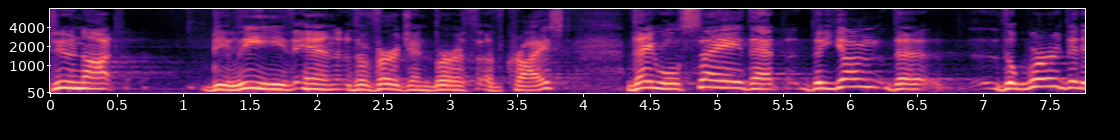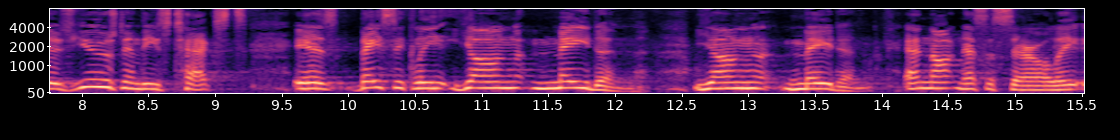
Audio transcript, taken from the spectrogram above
do not believe in the virgin birth of Christ, they will say that the young, the, the word that is used in these texts is basically young maiden young maiden and not necessarily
